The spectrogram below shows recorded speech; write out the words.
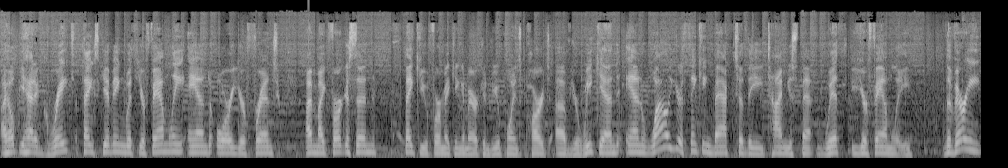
I hope you had a great Thanksgiving with your family and or your friends. I'm Mike Ferguson. Thank you for making American Viewpoints part of your weekend. And while you're thinking back to the time you spent with your family, the very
